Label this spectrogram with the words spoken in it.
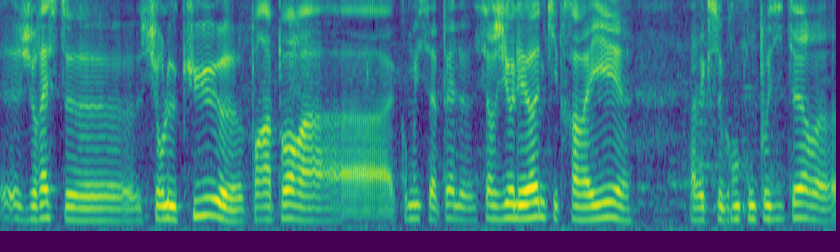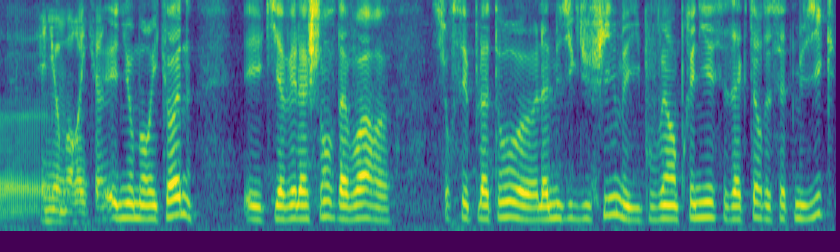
Euh, je reste euh, sur le cul euh, par rapport à comment il s'appelle Sergio Leone qui travaillait avec ce grand compositeur Ennio Morricone. Ennio Morricone et qui avait la chance d'avoir sur ses plateaux la musique du film et il pouvait imprégner ses acteurs de cette musique.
